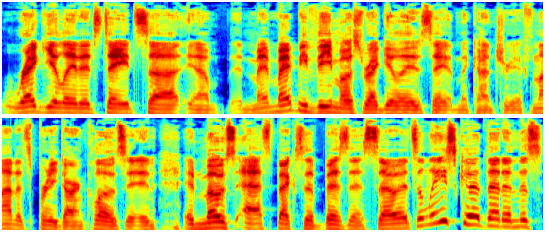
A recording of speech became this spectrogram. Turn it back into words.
regulated states. Uh, you know, it may, may, be the most regulated state in the country. If not, it's pretty darn close in in most aspects of business. So it's at least good that in this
